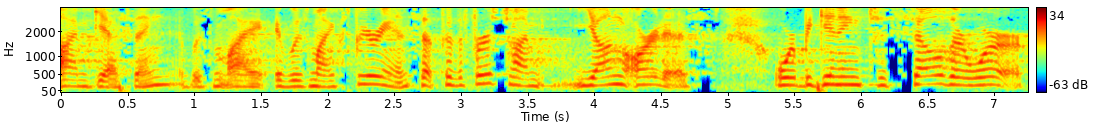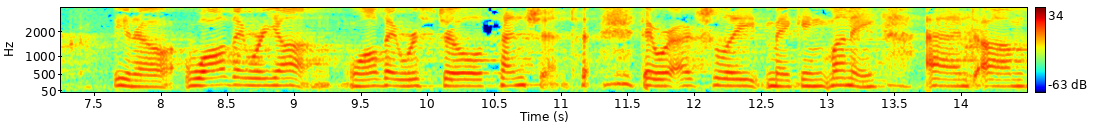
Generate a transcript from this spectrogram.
I'm guessing it was my it was my experience that for the first time young artists were beginning to sell their work you know while they were young while they were still sentient they were actually making money. And um,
